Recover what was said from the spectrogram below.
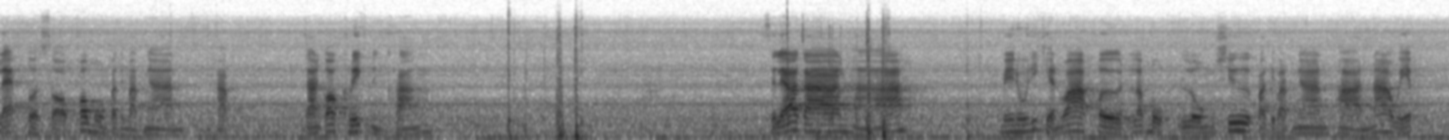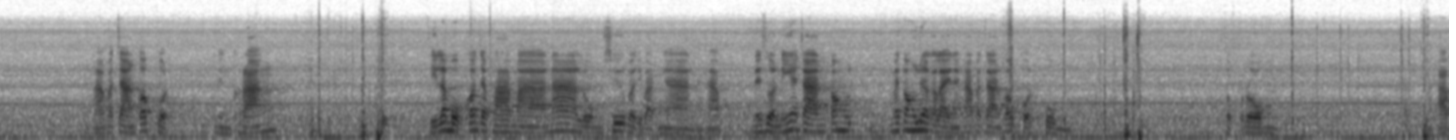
และตรวจสอบข้อมูลปฏิบัติงานนะครับอาจารย์ก็คลิกหนึ่งครั้ง เสร็จแล้วอาจารย์หา เมนูที่เขียนว่าเปิดระบบลงชื่อปฏิบัติงานผ่านหน้าเว็บนะครับอาจารย์ก็กดหนึ่งครั้งทีระบบก็จะพามาหน้าลงชื่อปฏิบัติงานนะครับ ในส่วนนี้อาจารย์ต้องไม่ต้องเลือกอะไรนะครับ อาจารย์ก็กดปุ่มตกลงนะครับ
